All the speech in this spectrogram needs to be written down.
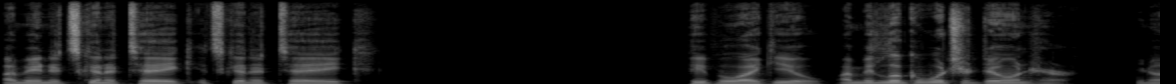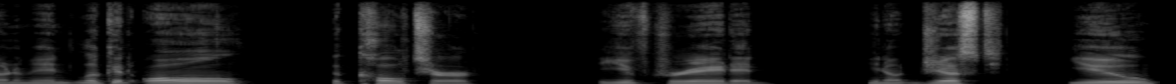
I mean, it's going to take it's going to take people like you. I mean, look at what you're doing here. You know what I mean? Look at all the culture you've created. You know, just you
